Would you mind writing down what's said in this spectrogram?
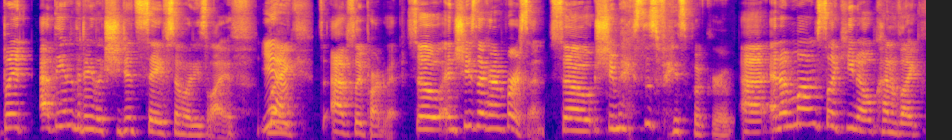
But at the end of the day, like she did save somebody's life. Yeah. Like it's absolutely part of it. So, and she's that kind of person. So she makes this Facebook group. Uh, and amongst like, you know, kind of like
